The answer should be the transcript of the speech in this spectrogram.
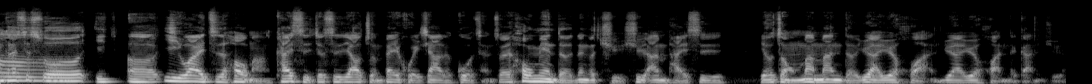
应该是说一呃意外之后嘛，开始就是要准备回家的过程，所以后面的那个曲序安排是有种慢慢的越来越缓、越来越缓的感觉。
